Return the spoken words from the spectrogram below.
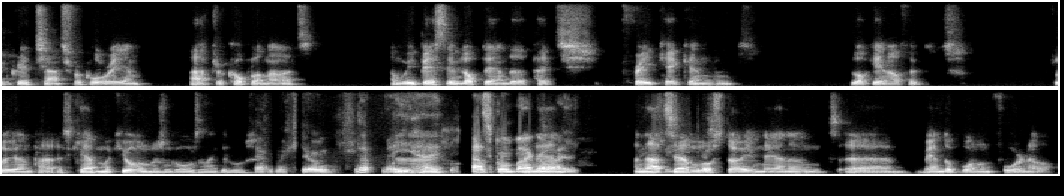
a great chance for Coleraine after a couple of minutes. And we basically ended up the end of the pitch, free kick, and lucky enough it flew in past. Kevin McKeown was in goals, I think it was. Kevin McKeown, flip me, hey. That's going back and, then, and that settled us down then, and um, we ended up winning 4 0.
